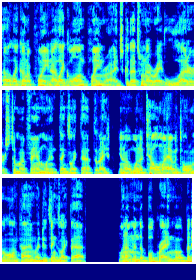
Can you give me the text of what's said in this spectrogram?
uh, like on a plane. I like long plane rides because that's when I write letters to my family and things like that. That I, you know, want to tell them I haven't told them in a long time. I do things like that when I'm in the book writing mode. But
